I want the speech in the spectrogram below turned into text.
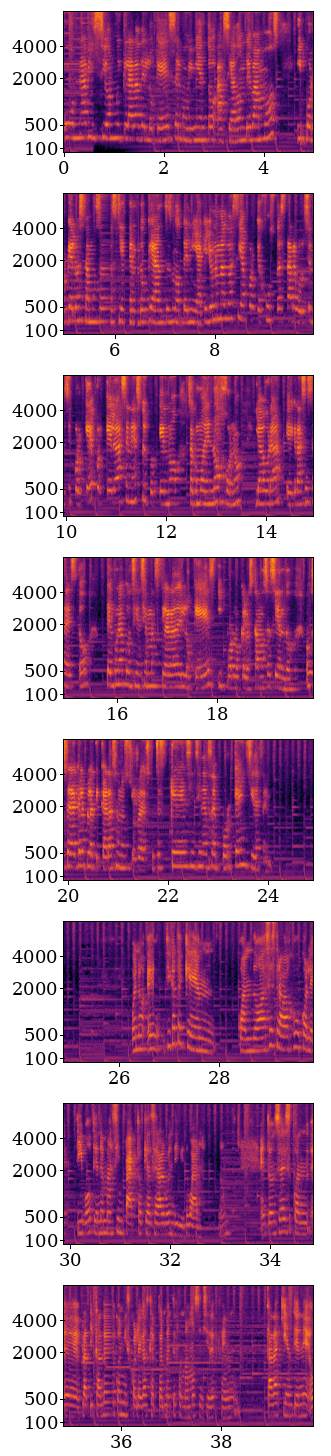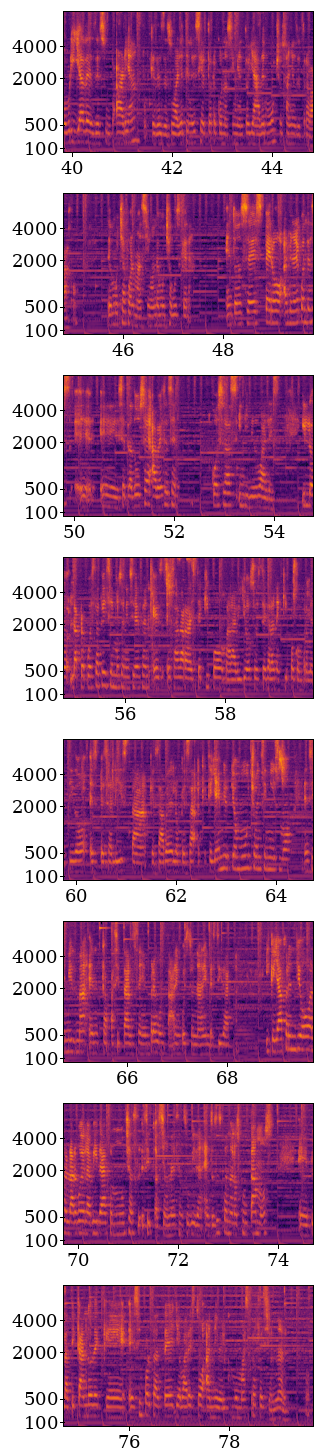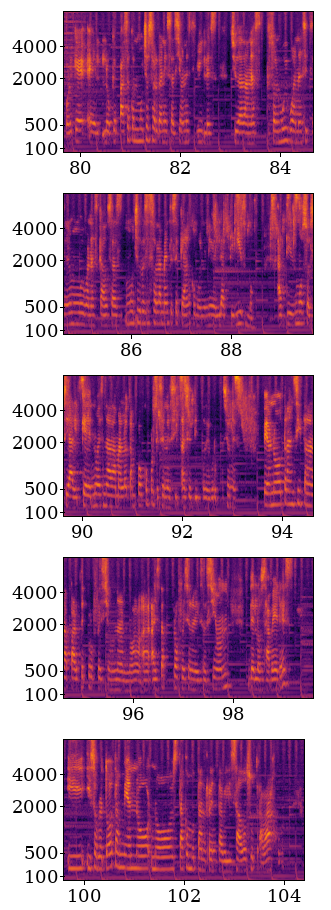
una visión muy clara de lo que es el movimiento, hacia dónde vamos y por qué lo estamos haciendo que antes no tenía, que yo nomás lo hacía porque justo esta revolución, sí, ¿por qué? ¿Por qué le hacen esto y por qué no? O sea, como de enojo, ¿no? Y ahora, eh, gracias a esto, tengo una conciencia más clara de lo que es y por lo que lo estamos haciendo. Me gustaría que le platicaras a nuestros radioescuchas qué es IncideFem, por qué IncideFem. Bueno, eh, fíjate que mm, cuando haces trabajo colectivo tiene más impacto que hacer algo individual, ¿no? Entonces, eh, platicando con mis colegas que actualmente formamos en CIDEFEM, cada quien tiene o brilla desde su área, porque desde su área tiene cierto reconocimiento ya de muchos años de trabajo, de mucha formación, de mucha búsqueda. Entonces, pero al final de cuentas eh, eh, se traduce a veces en cosas individuales. Y la propuesta que hicimos en INCIDEFEN es, es, agarrar este equipo maravilloso, este gran equipo comprometido, especialista, que sabe de lo que sabe, que, ya invirtió mucho en sí mismo, en sí misma, en capacitarse, en preguntar, en cuestionar, en investigar. Y que ya aprendió a lo largo de la vida con muchas situaciones en su vida. Entonces cuando nos juntamos, eh, platicando de que es importante llevar esto a nivel como más profesional, porque lo que pasa con muchas organizaciones civiles ciudadanas que son muy buenas y tienen muy buenas causas, muchas veces solamente se quedan como en un nivel de activismo, activismo social, que no es nada malo tampoco porque se necesita ese tipo de agrupaciones, pero no transitan a la parte profesional, ¿no? a, esta profesionalización de los saberes y, y, sobre todo también no, no está como tan rentabilizado su trabajo.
